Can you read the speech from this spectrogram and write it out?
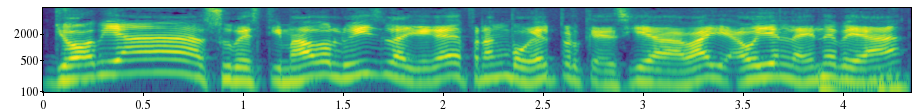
yo había subestimado, Luis, la llegada de Frank Vogel porque decía, vaya, hoy en la NBA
